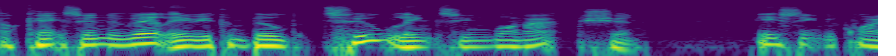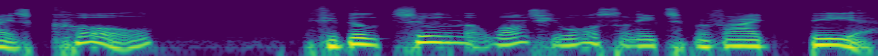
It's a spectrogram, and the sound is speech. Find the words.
Okay, so in the rail area you can build two links in one action. Each link requires coal. If you build two of them at once, you also need to provide beer.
